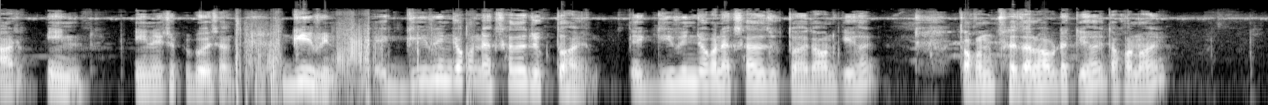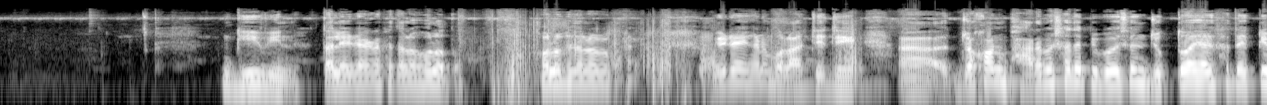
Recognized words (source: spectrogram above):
আর ইন ইন হচ্ছে প্রিপোজিশন গিভ ইন এই গিভ ইন যখন একসাথে যুক্ত হয়, এই গিভ ইন যখন একসাথে যুক্ত হয়, তখন কী হয়? তখন ফেজাল ভাবটা কী হয়? তখন হয় গিভ ইন তাহলে এটা একটা ফেতাল হলো তো? হলো ফেতাল ভাবটা এটা এখানে বলা হচ্ছে যে যখন ভার্বের সাথে প্রিপারেশন যুক্ত হয় একসাথে একটি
